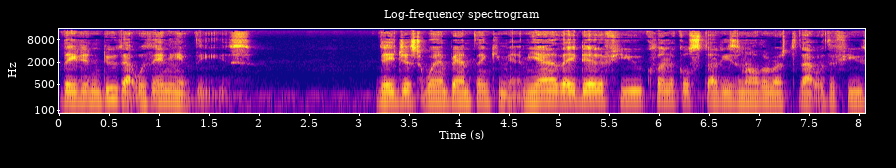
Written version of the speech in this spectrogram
They didn't do that with any of these. They just wham bam, thank you, ma'am. Yeah, they did a few clinical studies and all the rest of that with a few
